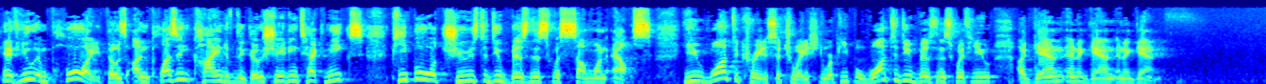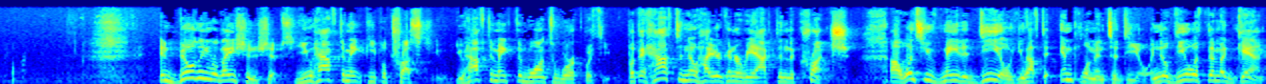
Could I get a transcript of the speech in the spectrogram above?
And if you employ those unpleasant kind of negotiating techniques, people will choose to do business with someone else. You want to create a situation where people want to do business with you again and again and again. In building relationships, you have to make people trust you. You have to make them want to work with you. But they have to know how you're going to react in the crunch. Uh, once you've made a deal, you have to implement a deal, and you'll deal with them again.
